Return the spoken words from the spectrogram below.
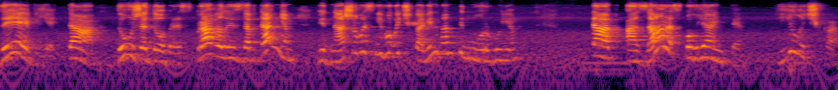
дев'ять. Так, дуже добре. Справились з завданням від нашого сніговичка. Він вам підморгує. Так, а зараз погляньте, білочка,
